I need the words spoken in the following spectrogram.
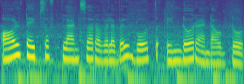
All types of plants are available both indoor and outdoor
